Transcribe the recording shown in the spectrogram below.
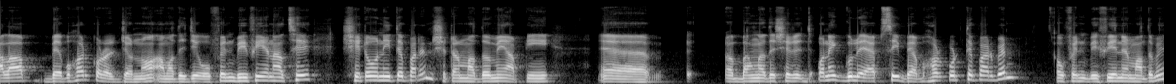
আলাপ ব্যবহার করার জন্য আমাদের যে ওপেন ভিভিএন আছে, সেটাও নিতে পারেন। সেটার মাধ্যমে আপনি বাংলাদেশের অনেকগুলো অ্যাপসই ব্যবহার করতে পারবেন। ওপেন বিপিএনের মাধ্যমে।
